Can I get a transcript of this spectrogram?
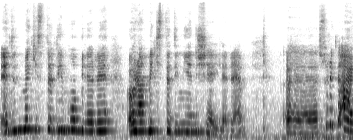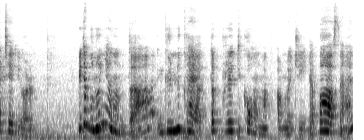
edinmek istediğim hobileri, öğrenmek istediğim yeni şeyleri e, sürekli erteliyorum. Bir de bunun yanında günlük hayatta pratik olmak amacıyla bazen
